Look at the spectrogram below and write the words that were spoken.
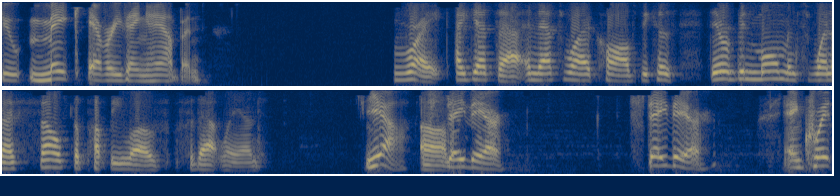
to make everything happen. right. I get that. And that's why I called because there have been moments when I felt the puppy love for that land. Yeah, Um, stay there. Stay there and quit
